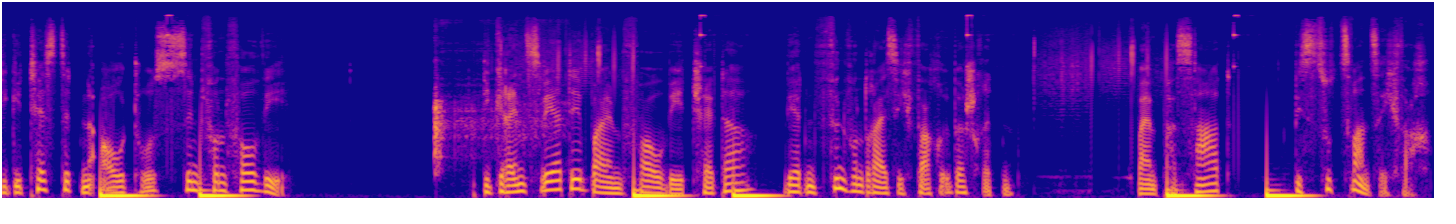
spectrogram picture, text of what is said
die getesteten Autos sind von VW. Die Grenzwerte beim VW Jetta werden 35-fach überschritten. Beim Passat bis zu 20-fach.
